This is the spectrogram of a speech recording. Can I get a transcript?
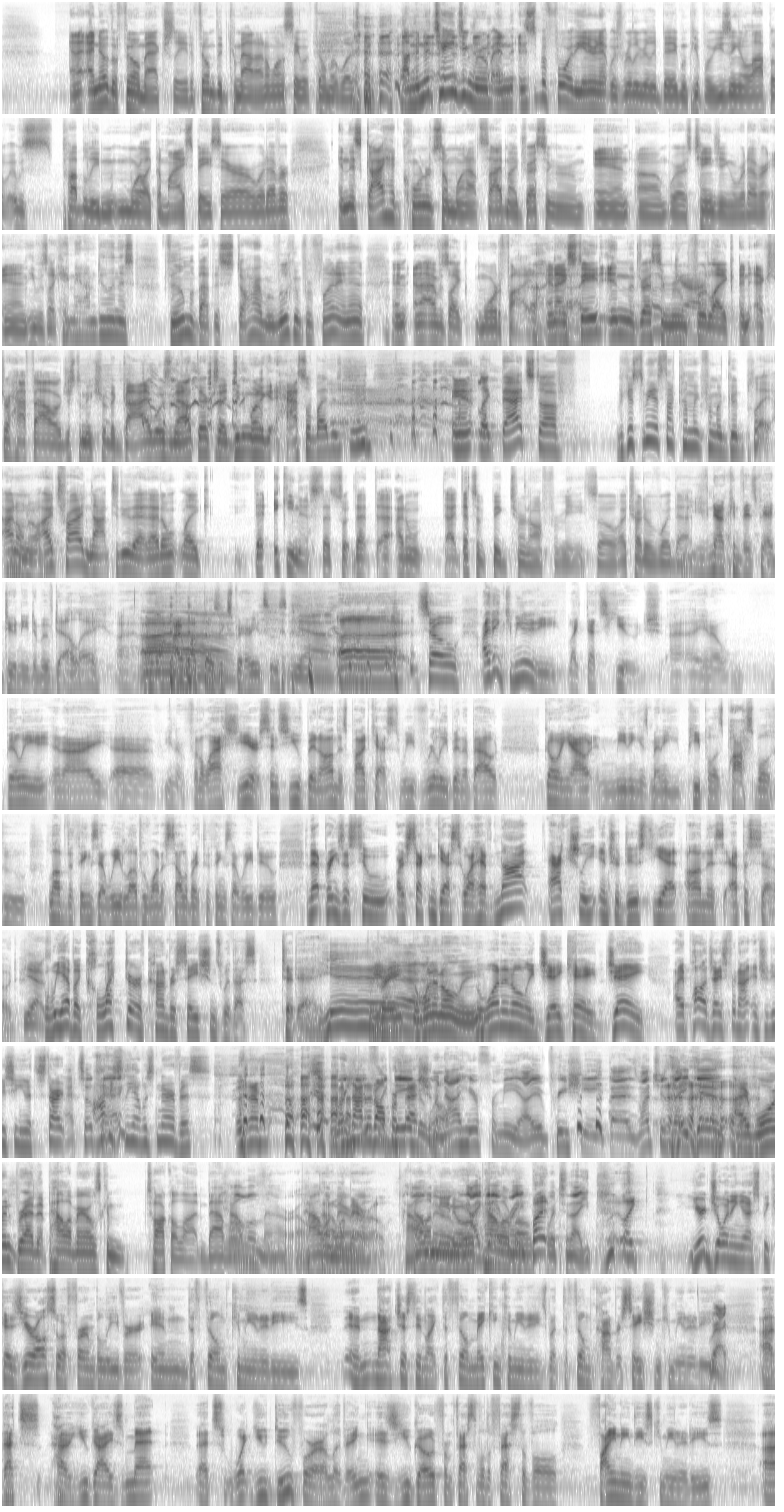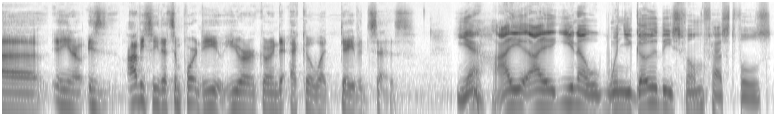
And I I know the film actually. The film did come out. I don't want to say what film it was. But I'm in the changing room, and this is before the internet was really, really big when people were using it a lot. But it was probably more like the MySpace era or whatever. And this guy had cornered someone outside my dressing room, and um, where I was changing or whatever. And he was like, "Hey man, I'm doing this film about this star. We're looking for fun." And uh, and, and I was like mortified, and I stayed in the dressing room for like an extra half hour just to make sure the guy wasn't out there because I didn't want to get hassled by this dude. and like that stuff because to me it's not coming from a good place. I don't know. I tried not to do that. and I don't like that ickiness. That's what that, that I don't. That, that's a big turn off for me. So I try to avoid that. You've now convinced me I do need to move to LA. I, I, want, I want those experiences. Yeah. Uh, so I think community, like that's huge. Uh, you know, Billy and I, uh, you know, for the last year since you've been on this podcast, we've really been about going out and meeting as many people as possible who love the things that we love, who want to celebrate the things that we do. And that brings us to our second guest, who I have not actually introduced yet on this episode. Yes. But we have a collector of conversations with us today. Yeah. Great, the one and only. The one and only Jay Kay. Jay, I apologize for not introducing you at the start. That's okay. Obviously, I was nervous. And I'm, I'm We're not here at all for David, professional. We're not here for me. I appreciate that as much as I do. I warned Brad that Palomaros can talk a lot and babble. Palomaro. Palomero. Palomero. Palomino. I get right But- for tonight. like you're joining us because you're also a firm believer in the film communities and not just in like the filmmaking communities but the film conversation community Right. uh, that's how you guys met that's what you do for a living is you go from festival to festival finding these communities. Uh, you know is obviously that's important to you. You are going to echo what david says. Yeah, I, I, you know, when you go to these film festivals,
